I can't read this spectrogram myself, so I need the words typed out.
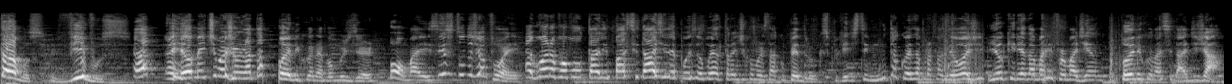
estamos, vivos. É, é realmente uma jornada pânico, né? Vamos dizer. Bom, mas isso tudo já foi. Agora eu vou voltar a limpar a cidade e depois eu vou atrás de conversar com o Pedrux, porque a gente tem muita coisa para fazer hoje e eu queria dar uma reformadinha pânico na cidade já.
